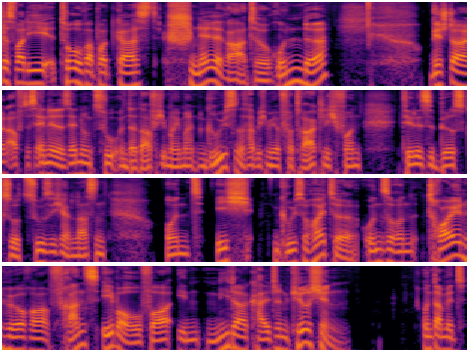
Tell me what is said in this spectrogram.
Das war die Tohuwa Podcast Schnellrate-Runde. Wir steuern auf das Ende der Sendung zu und da darf ich immer jemanden grüßen. Das habe ich mir vertraglich von Telesibirsk so zusichern lassen. Und ich grüße heute unseren treuen Hörer Franz Eberhofer in Niederkaltenkirchen. Und damit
